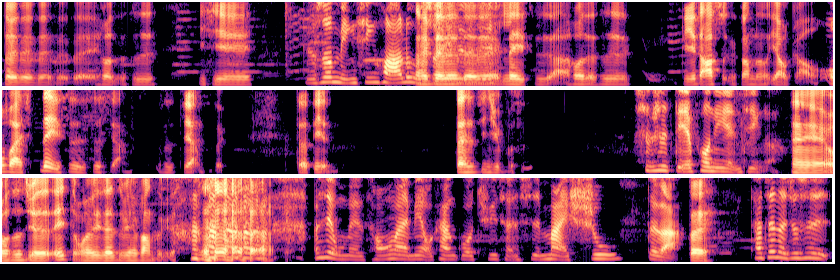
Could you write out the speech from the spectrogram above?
对对对对对，或者是一些比如说明星花露水，对对对对，类似啊，或者是跌打损伤那种药膏。我本来类似是想是这样子的的店，但是进去不是。是不是跌破你眼镜了？哎、欸，我是觉得，哎、欸，怎么会在这边放这个？而且我们也从来没有看过屈臣氏卖书，对吧？对，他真的就是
